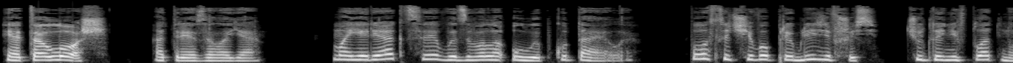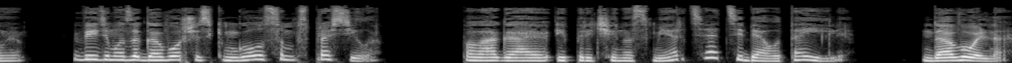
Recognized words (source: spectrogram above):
«Это ложь!» — отрезала я. Моя реакция вызвала улыбку Тайлы, после чего, приблизившись, чуть ли не вплотную, видимо, заговорческим голосом спросила. «Полагаю, и причину смерти от тебя утаили?» «Довольно».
